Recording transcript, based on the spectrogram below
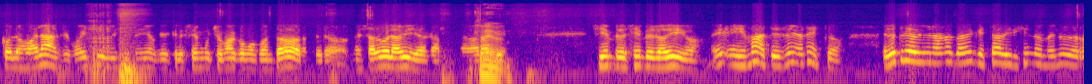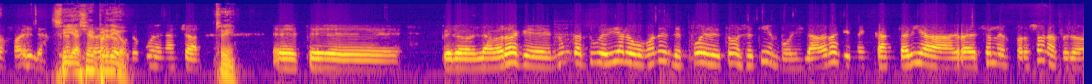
con los balances, porque ahí sí hubiese tenido que crecer mucho más como contador, pero me salvó la vida, Carlos. La verdad Claro. que siempre, siempre lo digo. Es, es más, te soy honesto. El otro día vi una nota de que estaba dirigiendo el menú de Rafaela. Sí, ayer perdió. Lo, lo pude enganchar. Sí. Este, pero la verdad que nunca tuve diálogo con él después de todo ese tiempo y la verdad que me encantaría agradecerle en persona, pero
